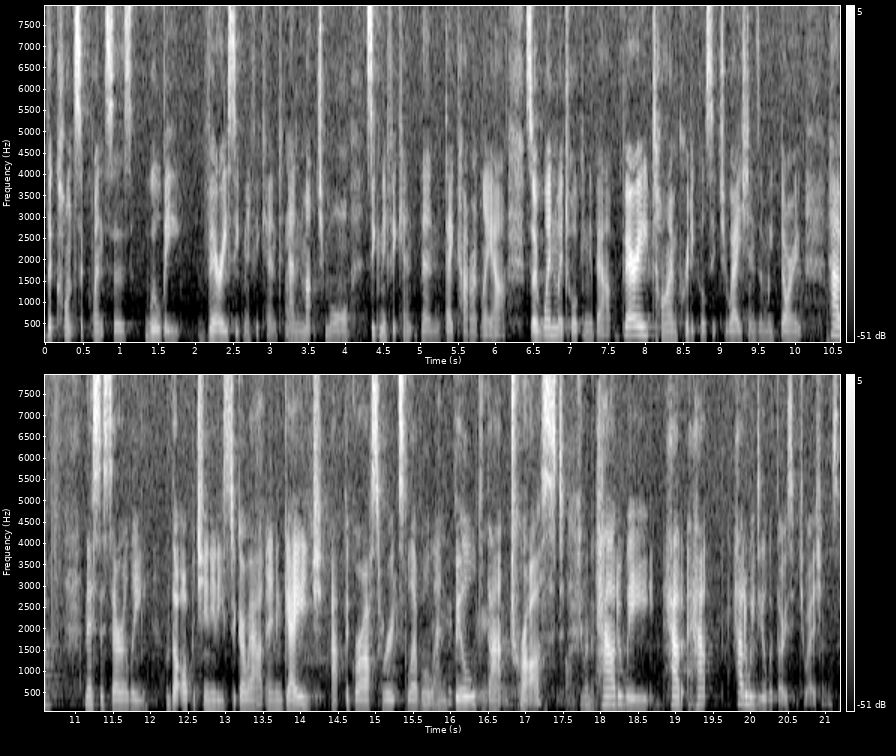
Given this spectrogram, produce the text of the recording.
the consequences will be very significant and much more significant than they currently are. So when we're talking about very time critical situations and we don't have necessarily the opportunities to go out and engage at the grassroots level and build that trust, how do we, how, how, how do we deal with those situations?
